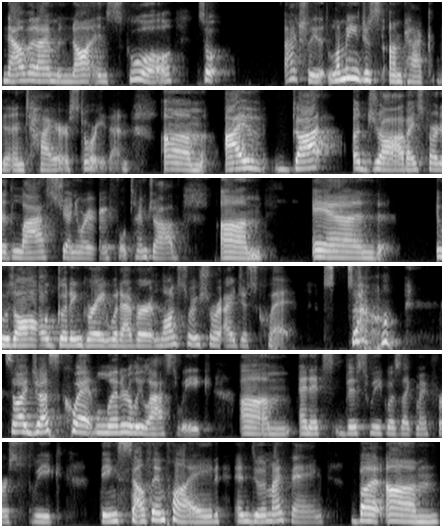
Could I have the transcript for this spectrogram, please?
now that i'm not in school so actually let me just unpack the entire story then. Um i got a job. I started last january full-time job. Um and it was all good and great whatever. Long story short i just quit. So so i just quit literally last week. Um and it's this week was like my first week being self-employed and doing my thing but um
